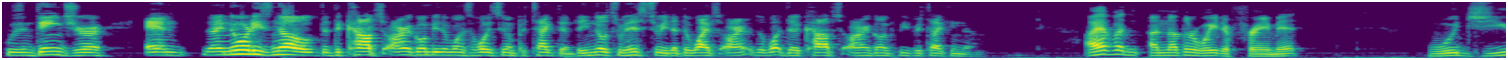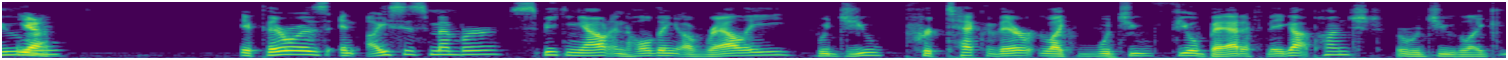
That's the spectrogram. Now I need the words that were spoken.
who's in danger. And minorities know that the cops aren't going to be the ones who always going to protect them. They know through history that the wives aren't the, the cops aren't going to be protecting them. I have an, another way to frame it. Would you? Yeah. If there was an ISIS member speaking out and holding a rally, would you protect their like? Would you feel bad if they got punched, or would you like?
